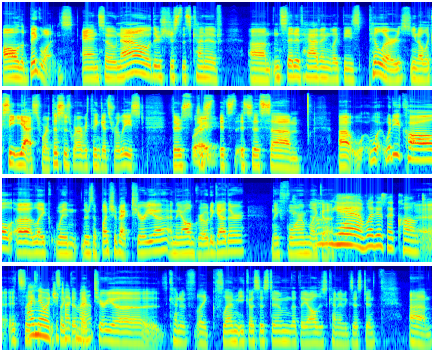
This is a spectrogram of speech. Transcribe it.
all the big ones, and so now there's just this kind of um, instead of having like these pillars, you know, like CES, where this is where everything gets released. There's right. just it's it's this. Um, uh, what what do you call uh, like when there's a bunch of bacteria and they all grow together and they form like oh, a yeah what is that called uh, it's like, i know what it's you're like talking the about bacteria kind of like phlegm ecosystem that they all just kind of exist in um,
